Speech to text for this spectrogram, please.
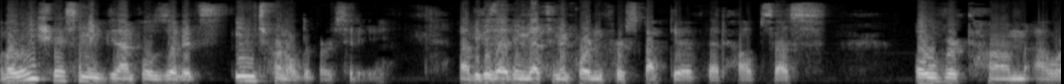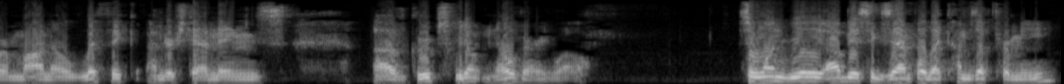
But let me share some examples of its internal diversity, uh, because I think that's an important perspective that helps us overcome our monolithic understandings of groups we don't know very well. So one really obvious example that comes up for me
